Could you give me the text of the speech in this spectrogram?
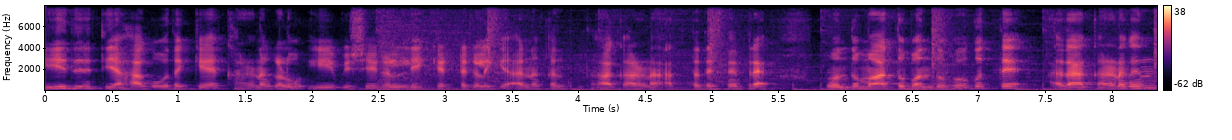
ಈ ರೀತಿಯ ಆಗುವುದಕ್ಕೆ ಕಾರಣಗಳು ಈ ವಿಷಯಗಳಲ್ಲಿ ಕೆಟ್ಟಗಳಿಗೆ ಅನ್ನಕ್ಕಂತಹ ಕಾರಣ ಆಗ್ತದೆ ಸ್ನೇಹಿತರೆ. ಒಂದು ಮಾತು ಬಂದು ಹೋಗುತ್ತೆ. ಅದ ಕಾರಣದಿಂದ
